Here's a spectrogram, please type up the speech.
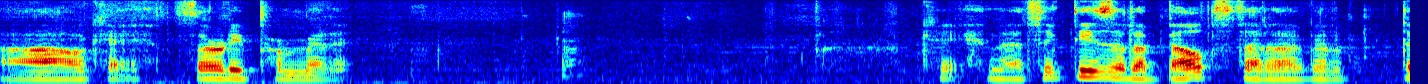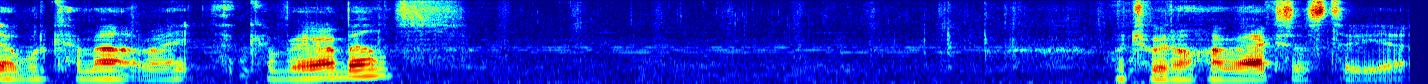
Ah, okay, 30 per minute. Okay, and I think these are the belts that are gonna that would come out, right? Conveyor belts? Which we don't have access to yet.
